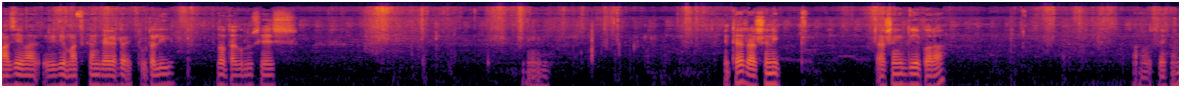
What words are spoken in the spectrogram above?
মাঝে এই যে মাঝখান জায়গাটা টোটালি লতাগুলো শেষ। এটা রাসায়নিক রাসায়নিক দিয়ে করা। আর দেখুন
